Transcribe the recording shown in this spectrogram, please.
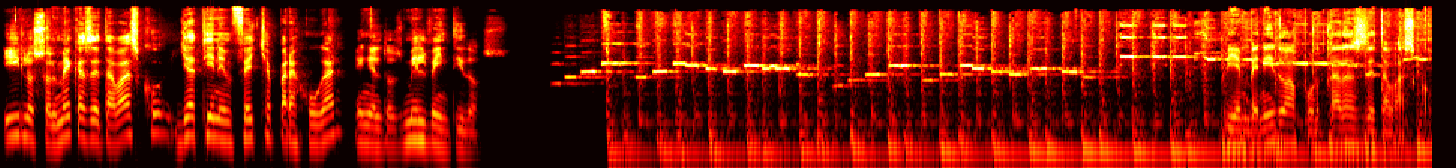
y los Olmecas de Tabasco ya tienen fecha para jugar en el 2022. Bienvenido a Portadas de Tabasco,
